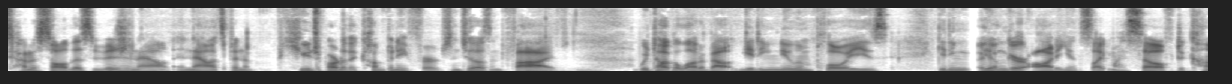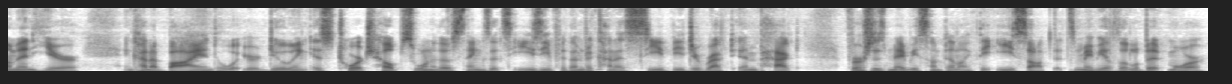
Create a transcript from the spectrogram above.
kind of saw this vision out. And now it's been a huge part of the company for since 2005. Mm-hmm. We talk a lot about getting new employees, getting a younger audience like myself to come in here and kind of buy into what you're doing. Is Torch helps one of those things that's easy for them to kind of see the direct impact versus maybe something like the ESOP that's maybe a little bit more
